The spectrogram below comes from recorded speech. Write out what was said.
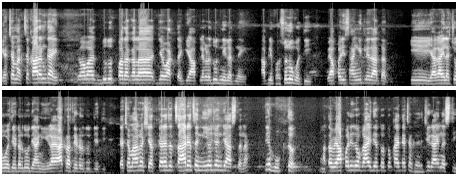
याच्या मागचं कारण काय? की बाबा दूध उत्पादकाला जे वाटतं की आपल्याकडे दूध निघत नाही आपली फसवणूक होती व्यापारी सांगितले जातात. की या गायला चोवीस लिटर दूध आहे आणि ही गाय अठराच लिटर दूध देते. त्याच्यामागे शेतकऱ्याचं चाऱ्याचं नियोजन जे असतं ना ते हुकतं. आता व्यापारी जो गाय देतो तो काय त्याच्या घरची गाय नसती.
